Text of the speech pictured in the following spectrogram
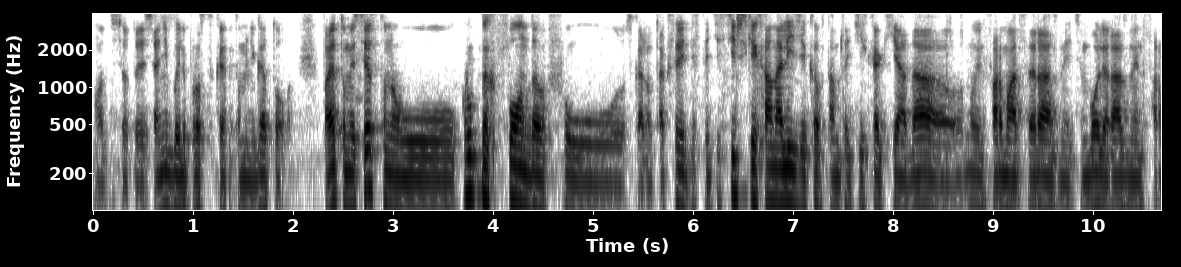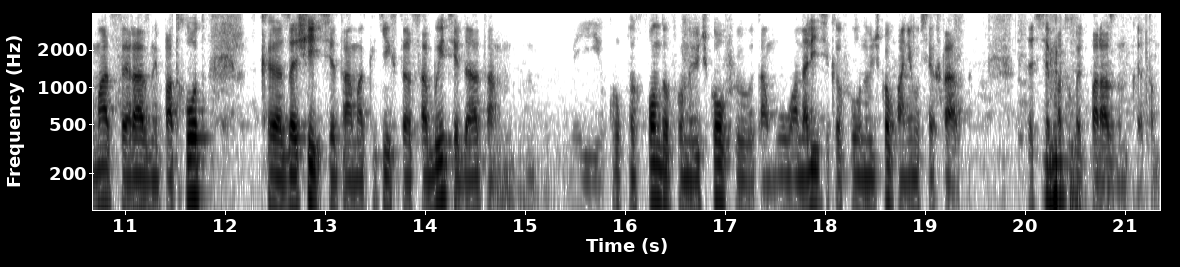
Вот все, то есть они были просто к этому не готовы. Поэтому, естественно, у крупных фондов, у, скажем так, среднестатистических аналитиков, там таких как я, да, ну, информация разная, тем более разная информация, разный подход к защите там от каких-то событий, да, там крупных фондов, у новичков, и у, там, у аналитиков, и у новичков, они у всех разные. То есть все mm-hmm. подходят по-разному к этому.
